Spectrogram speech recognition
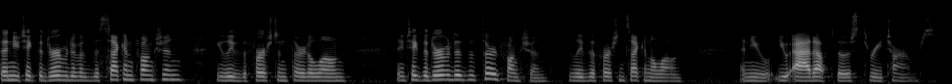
Then you take the derivative of the second function, you leave the first and third alone. Then you take the derivative of the third function, you leave the first and second alone, and you, you add up those three terms.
